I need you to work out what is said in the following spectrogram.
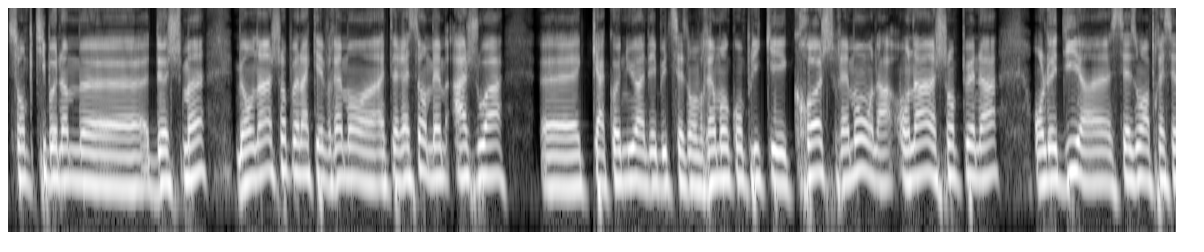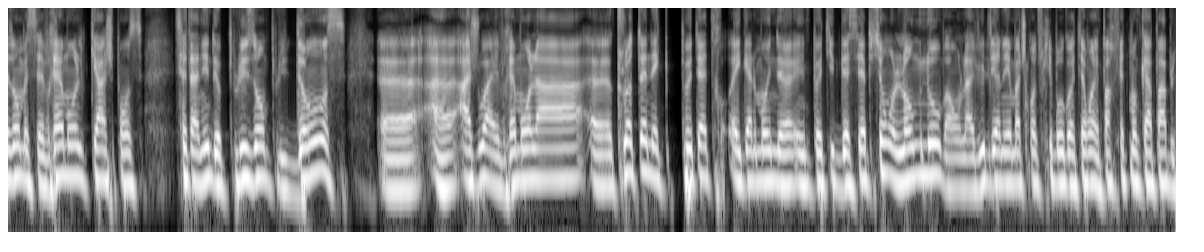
son petit bonhomme euh, de chemin, mais on a un championnat qui est vraiment intéressant. Même Ajoie euh, qui a connu un début de saison vraiment compliqué, Croche, vraiment on a on a un championnat. On le dit hein, saison après saison, mais c'est vraiment le cas, je pense, cette année de plus en plus dense. Euh, est vraiment là. Euh, Cloten est peut-être également une, petite déception. Langno, bah, on l'a vu le dernier match contre Fribourg-Gotteron, est parfaitement capable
